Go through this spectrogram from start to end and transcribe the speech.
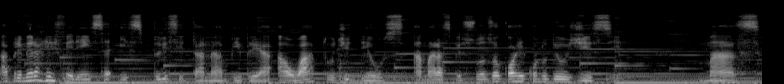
A primeira referência explícita na Bíblia ao ato de Deus amar as pessoas ocorre quando Deus disse: Mas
